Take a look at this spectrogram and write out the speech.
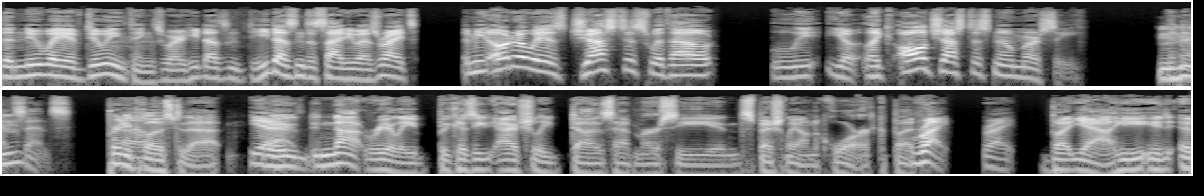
the new way of doing things, where he doesn't he doesn't decide who has rights. I mean, Odo is justice without, you know, like all justice, no mercy in Mhm. that sense. Pretty Um, close to that. yeah. Uh, not really, because he actually does have mercy, and especially on the Quark. But Right, right. but yeah, he. Uh,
